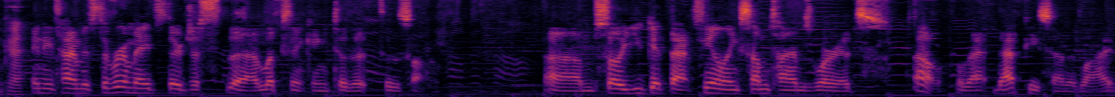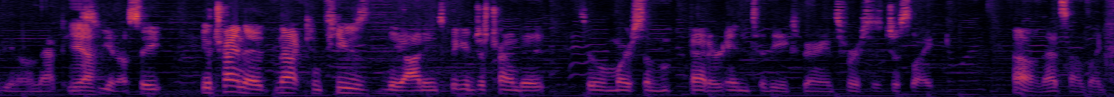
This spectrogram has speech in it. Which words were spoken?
okay, Anytime it's the roommates, they're just uh, lip syncing to the to the song. Um, so you get that feeling sometimes where it's oh well that that piece sounded live, you know, and that piece, Yeah. you know. So you're trying to not confuse the audience, but you're just trying to to immerse them better into the experience versus just like oh that sounds like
